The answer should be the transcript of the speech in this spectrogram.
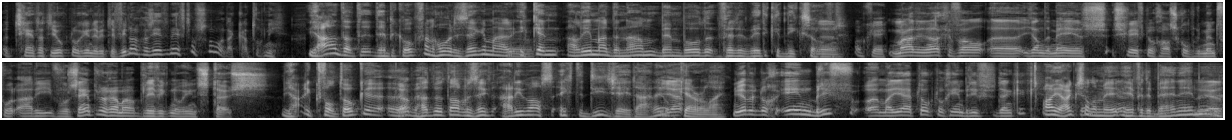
Het schijnt dat hij ook nog in de Witte Villa gezeten heeft of zo, maar dat kan toch niet? Ja, dat, dat heb ik ook van horen zeggen, maar ik ken alleen maar de naam Ben Bode, verder weet ik er niks over. Ja, Oké, maar in elk geval, eh, Jan de Meijer schreef nog als compliment voor Arie. Voor zijn programma bleef ik nog eens thuis. Ja, ik vond ook, Ja. we hadden het al gezegd, Arie was echt de DJ daar hè, Ja. op Caroline. Nu heb ik nog één brief, eh, maar jij hebt ook nog één brief, denk ik. Oh ja, ik zal hem Ja. even erbij nemen.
